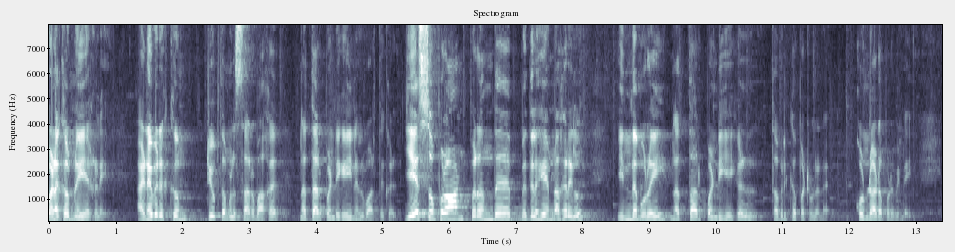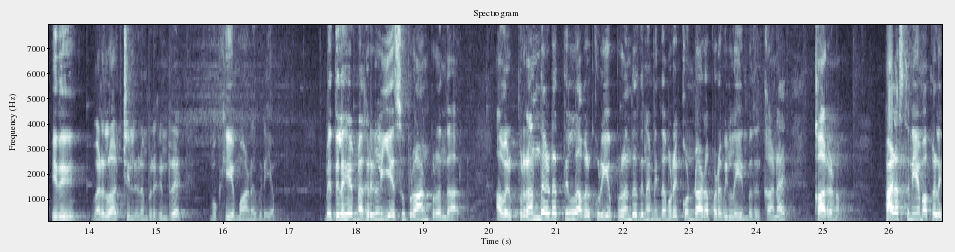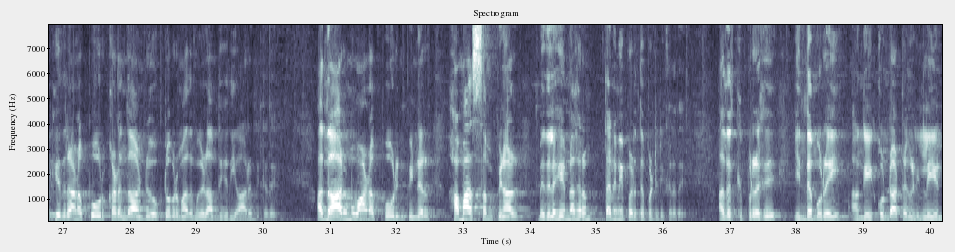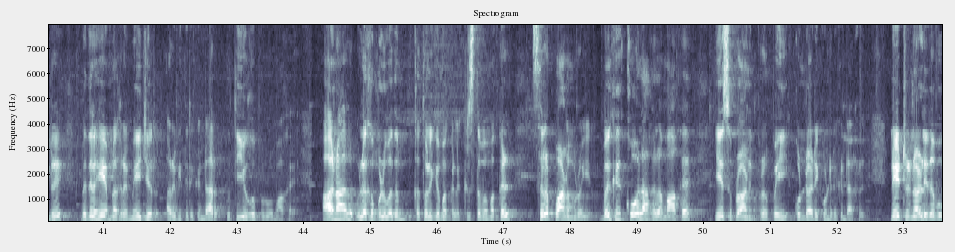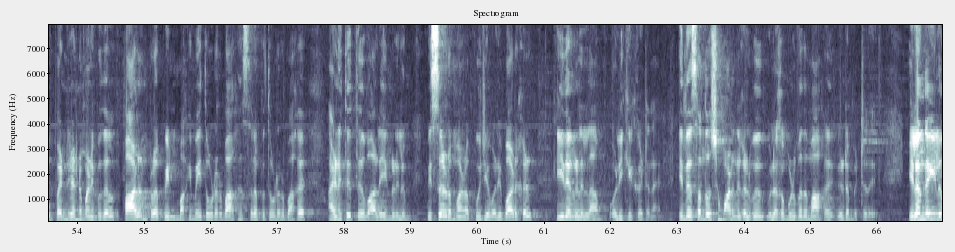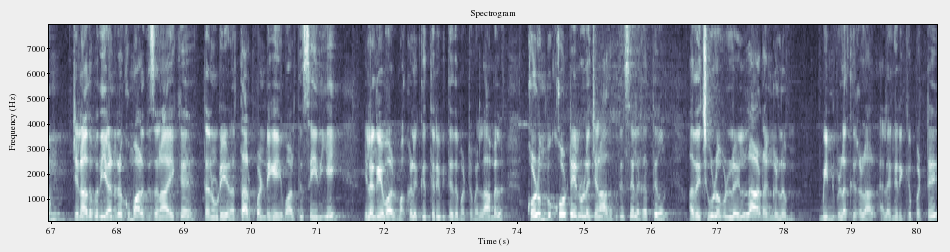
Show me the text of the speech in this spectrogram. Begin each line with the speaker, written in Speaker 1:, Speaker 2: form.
Speaker 1: வணக்கம் நேயர்களே. அனைவருக்கும் டியூப் தமிழ் சார்பாக நத்தார் பண்டிகை நல்வாழ்த்துக்கள். இயேசு புரான் பிறந்த பெத்லஹேம் நகரில் இந்த முறை நத்தார் பண்டிகைகள் தவிர்க்கப்பட்டுள்ளன. கொண்டாடப்படவில்லை. இது வரலாற்றில் இடம்பெறுகின்ற முக்கியமான விடயம். பெத்லஹேம் நகரில் இயேசு புரான் பிறந்தார். அவர் பிறந்த இடத்தில் அவருக்குரிய பிறந்த தினம் இந்த முறை கொண்டாடப்படவில்லை என்பதற்கான காரணம் பாலஸ்தீனிய மக்களுக்கு எதிரான போர் கடந்த ஆண்டு அக்டோபர் மாதம் ஏழாம் தேதி ஆரம்பித்தது. அந்த ஆரம்பமான போரின் பின்னர் ஹமாஸ் அமைப்பினால் பெத்லஹேம் நகரம் தனிமைப்படுத்தப்பட்டிருக்கிறது. அதற்கு பிறகு இந்த முறை அங்கே கொண்டாட்டங்கள் இல்லை என்று பெத்லஹேம் நகர மேஜர் அறிவித்திருக்கின்றார் உத்தியோகபூர்வமாக. ஆனால் உலகம் முழுவதும் கத்தோலிக்க மக்கள் கிறிஸ்தவ மக்கள் சிறப்பான முறையில் வெகு கோலாகலமாக இயேசுபிரானின் பிறப்பை கொண்டாடி கொண்டிருக்கின்றார்கள். நேற்று நள்ளிரவு பன்னிரண்டு மணி முதல் பாலன் பிறப்பின் மகிமை தொடர்பாக சிறப்பு தொடர்பாக அனைத்து தேவாலயங்களிலும் விசேடமான பூஜை வழிபாடுகள் கீதங்கள் எல்லாம் ஒலிக்க கேட்டன. இந்த சந்தோஷமான நிகழ்வு உலகம் முழுவதுமாக இடம்பெற்றது. இலங்கையிலும் ஜனாதிபதி அனுரகுமார் திசநாயக்க தன்னுடைய நத்தார் பண்டிகை வாழ்த்து செய்தியை இலங்கை வாழ் மக்களுக்கு தெரிவித்தது மட்டுமில்லாமல் கொழும்பு கோட்டையில் உள்ள ஜனாதிபதி செயலகத்தில் அதை சூழவுள்ள எல்லா இடங்களும் மின் விளக்குகளால் அலங்கரிக்கப்பட்டு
